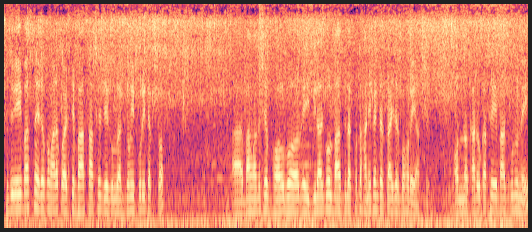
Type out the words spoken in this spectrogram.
শুধু এই বাস না, এরকম আরও কয়েকটি বাস আছে যেগুলো একদমই পরিত্যক্ত। আর বাংলাদেশে ভলভোর এই বিলাসবহুল বাসগুলো একমাত্র হানিফ এন্টারপ্রাইজের বহরেই আছে। অন্য কারও কাছে এই বাসগুলো নেই।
